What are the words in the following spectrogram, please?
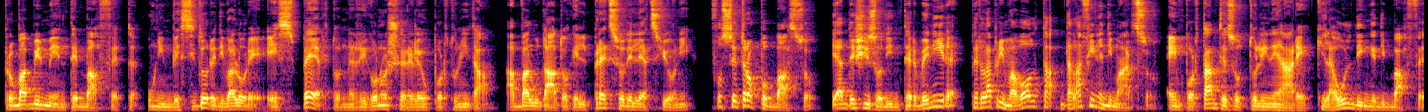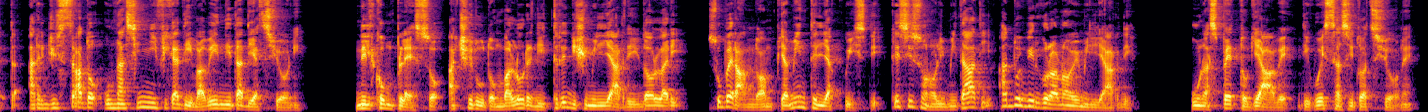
Probabilmente Buffett, un investitore di valore esperto nel riconoscere le opportunità, ha valutato che il prezzo delle azioni fosse troppo basso e ha deciso di intervenire per la prima volta dalla fine di marzo. È importante sottolineare che la holding di Buffett ha registrato una significativa vendita di azioni. Nel complesso ha ceduto un valore di 13 miliardi di dollari, superando ampiamente gli acquisti, che si sono limitati a 2,9 miliardi. Un aspetto chiave di questa situazione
